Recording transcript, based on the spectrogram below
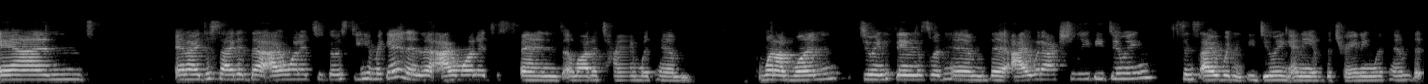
and and I decided that I wanted to go see him again, and that I wanted to spend a lot of time with him, one on one, doing things with him that I would actually be doing, since I wouldn't be doing any of the training with him that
